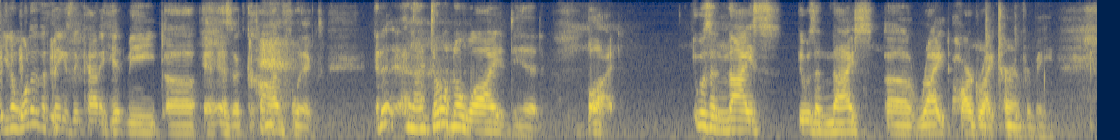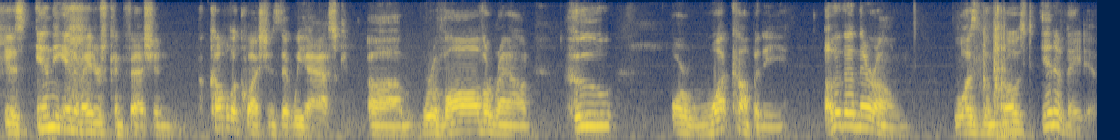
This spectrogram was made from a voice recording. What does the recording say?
you know, one of the things that kind of hit me uh, as a conflict, and, it, and I don't know why it did, but it was a nice it was a nice uh, right hard right turn for me is in the innovator's confession a couple of questions that we ask um, revolve around who or what company other than their own was the most innovative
